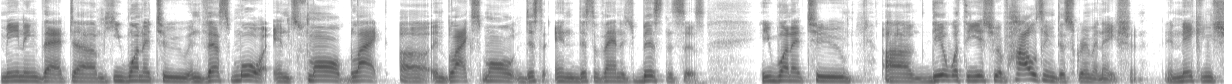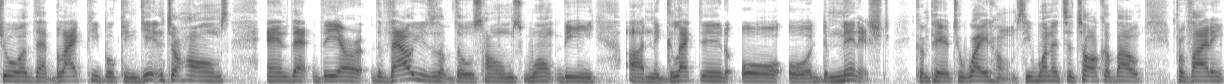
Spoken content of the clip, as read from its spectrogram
meaning that um, he wanted to invest more in small black, uh, in black small dis- and disadvantaged businesses. He wanted to uh, deal with the issue of housing discrimination and making sure that black people can get into homes and that they are, the values of those homes won't be uh, neglected or, or diminished compared to white homes. He wanted to talk about providing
